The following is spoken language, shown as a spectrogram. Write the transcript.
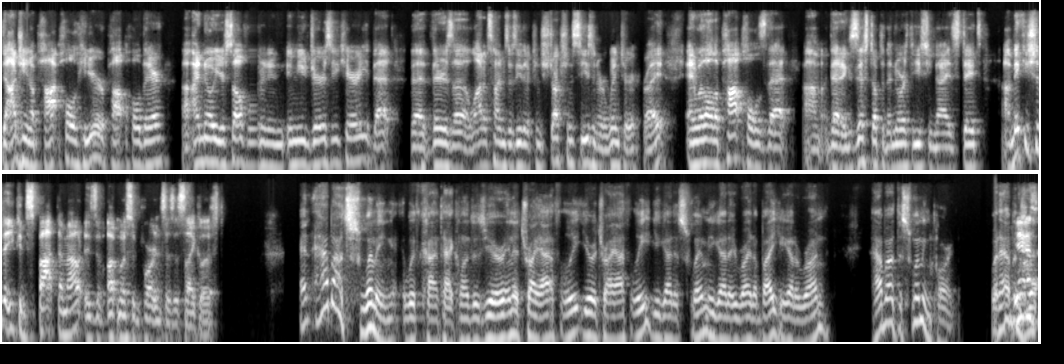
dodging a pothole here, a pothole there. Uh, I know yourself living in, in New Jersey, Kerry, that that there's a, a, lot of times there's either construction season or winter, right? And with all the potholes that um, that exist up in the Northeast United States, uh, making sure that you can spot them out is of utmost importance as a cyclist. And how about swimming with contact lenses? You're in a triathlete, you're a triathlete, you got to swim, you got to ride a bike, you got to run. How about the swimming part? What happens yes.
